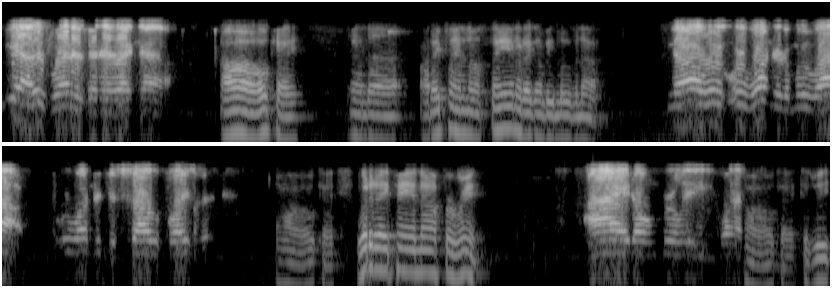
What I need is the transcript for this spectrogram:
Yeah, there's renters in there right now. Oh, okay. And uh, are they planning on staying, or are they going to be moving out? No, we're we're wanting to move out. We're wanting to just sell the place. Oh, okay. What are they paying now for rent? I don't really want to. Oh, okay. Because we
